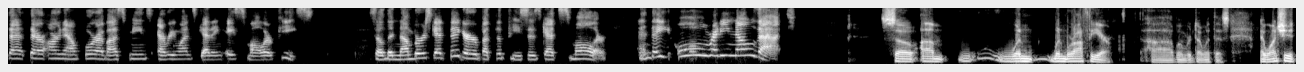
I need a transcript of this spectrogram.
that there are now four of us means everyone's getting a smaller piece. So the numbers get bigger, but the pieces get smaller. And they already know that. So um, when when we're off the air, uh, when we're done with this, I want you to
